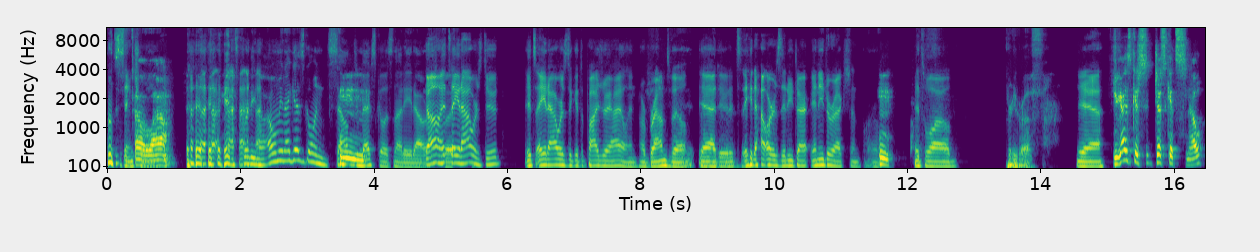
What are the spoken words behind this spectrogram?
Oh central. wow! it's pretty. I mean, I guess going south to Hmm. Mexico, it's not eight hours. No, it's but- eight hours, dude. It's eight hours to get to Padre Island or Brownsville. Yeah, dude, it's eight hours any di- any direction. Wow, Hmm. It's wild. Pretty rough. Yeah. Do you guys just just get snow?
